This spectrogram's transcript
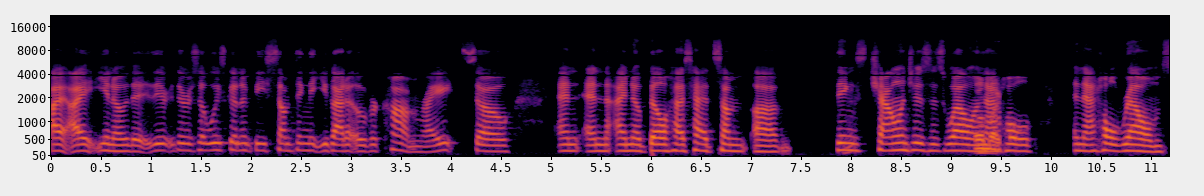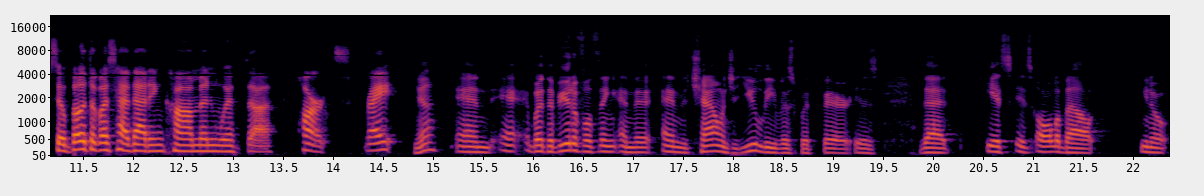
I, I, you know, the, there, there's always going to be something that you got to overcome, right? So, and and I know Bill has had some um, things, challenges as well in Oh, that whole in that whole realm. So both of us had that in common with uh, hearts, right? Yeah, and, and but the beautiful thing and the and the challenge that you leave us with, Bear, is that it's it's all about you know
